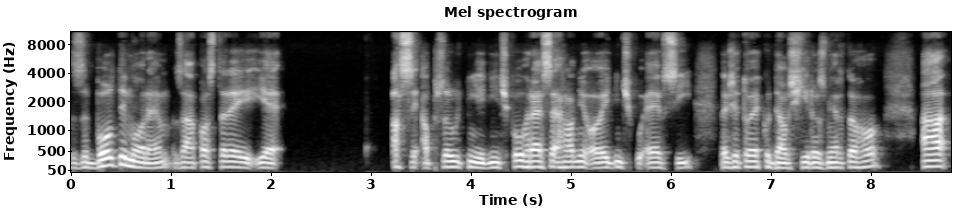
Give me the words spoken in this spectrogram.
s Baltimorem, zápas, který je asi absolutní jedničkou, hraje se hlavně o jedničku AFC, takže to je jako další rozměr toho. A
